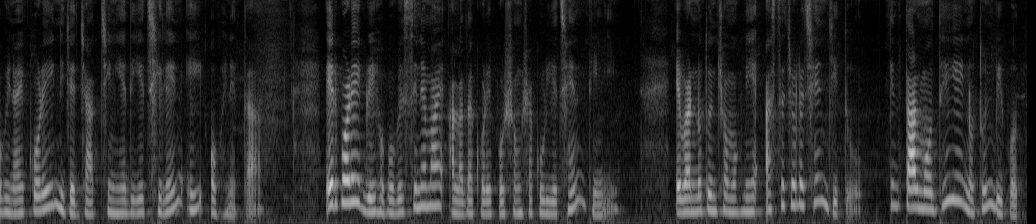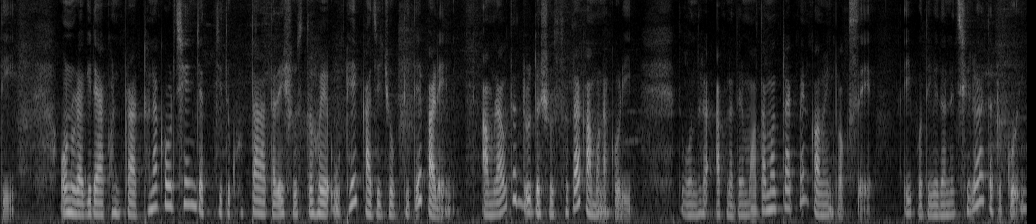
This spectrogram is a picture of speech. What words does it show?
অভিনয় করেই নিজের জাত চিনিয়ে দিয়েছিলেন এই অভিনেতা। এরপরে গৃহপ্রবেশ সিনেমায় আলাদা করে প্রশংসা কুড়িয়েছেন তিনি। এবার নতুন চমক নিয়ে আসতে চলেছেন জিতু। কিন্তু তার মধ্যেই এই নতুন বিপত্তি। অনুরাগীরা এখন প্রার্থনা করছেন যাতে জিতু খুব তাড়াতাড়ি সুস্থ হয়ে উঠে কাজে যোগ দিতে পারেন। আমরাও তার দ্রুত সুস্থতা কামনা করি। তো বন্ধুরা, আপনাদের মতামত রাখবেন কমেন্ট বক্সে এই প্রতিবেদনে ছিল এতটুকুই।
